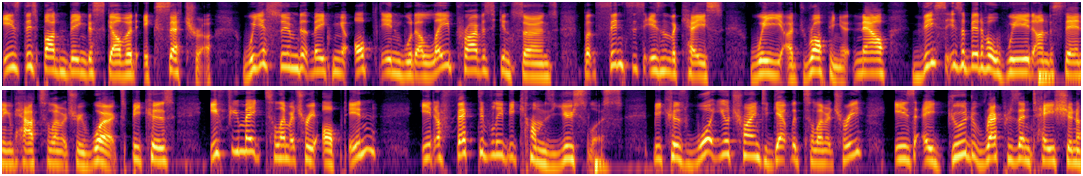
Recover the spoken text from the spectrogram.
Is this button being discovered, etc.? We assumed that making it opt-in would allay privacy concerns, but since this isn't the case, we are dropping it. Now, this is a bit of a weird understanding of how telemetry works, because if you make telemetry opt-in, it effectively becomes useless because what you're trying to get with telemetry is a good representation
